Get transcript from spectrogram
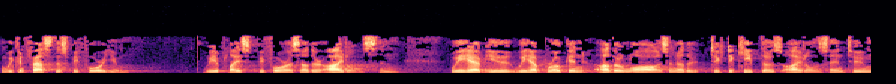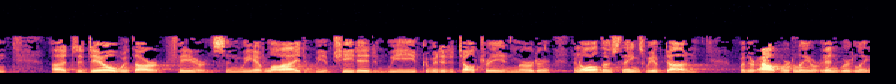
And we confess this before you. We have placed before us other idols and we have you, we have broken other laws and other to, to keep those idols and to uh, to deal with our fears. And we have lied and we have cheated and we have committed adultery and murder and all those things we have done, whether outwardly or inwardly.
